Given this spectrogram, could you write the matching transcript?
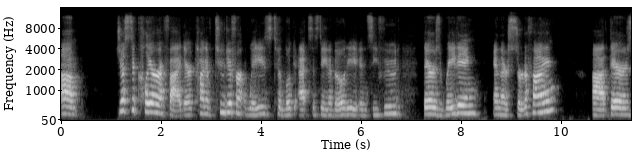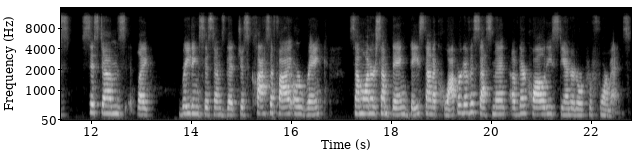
Um, just to clarify, there are kind of two different ways to look at sustainability in seafood. There's rating and there's certifying. Uh, there's systems like rating systems that just classify or rank someone or something based on a cooperative assessment of their quality standard or performance.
